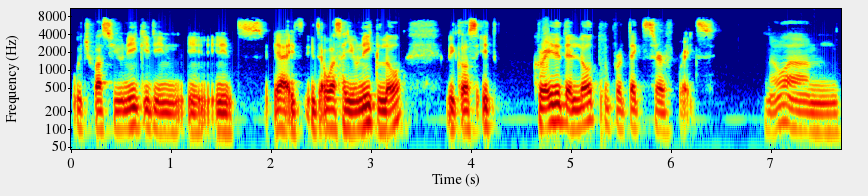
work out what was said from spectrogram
which was unique in, in, in its yeah it, it was a unique law because it created a law to protect surf breaks. No, um,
